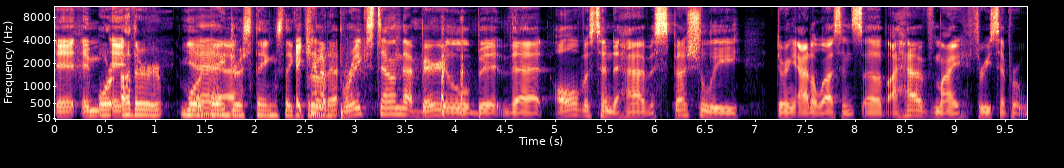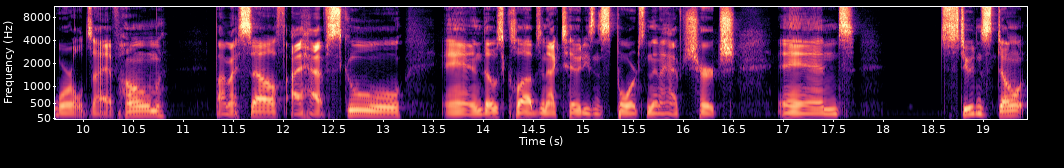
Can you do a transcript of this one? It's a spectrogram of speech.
it, it- or it- other more yeah. dangerous things they could it kind of breaks down that barrier a little bit that all of us tend to have, especially during adolescence. Of I have my three separate worlds. I have home by myself. I have school and those clubs and activities and sports, and then I have church. And students don't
